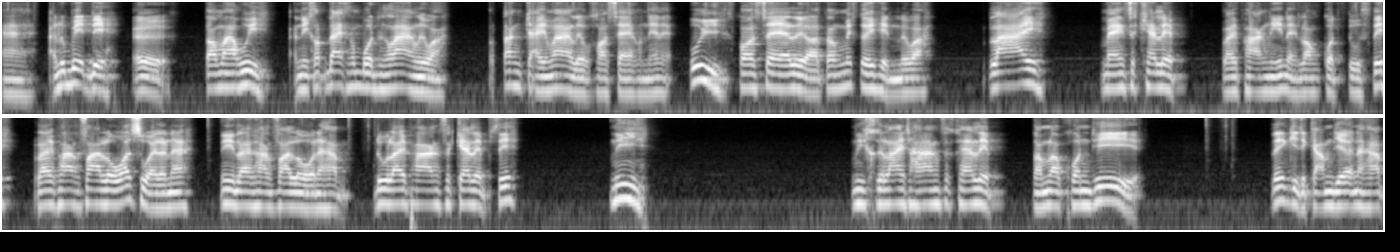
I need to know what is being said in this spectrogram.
อ่าอนุบิดดิเออ ต่อมาหุยอันนี้เขาได้ข้างบนข้างล่างเลยว่ะเขาตั้งใจมากเลยคอแซคนนี้เนี่ย อุ้ย คอแซเลยเหรอต้องไม่เคยเห็นเลยว่ะลายแมงสแคเล็บลายพรางนี้ไหนลองกดดูสิลายพรางฟาโลว่าสวยแล้วนะ นี่ลายพรางฟาโลนะครับ ดูลายพรางสแคลเล็บสินี่ นี่คือลายทางสแคลเล็บสำหรับคนที่เล่นกิจกรรมเยอะนะครับ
